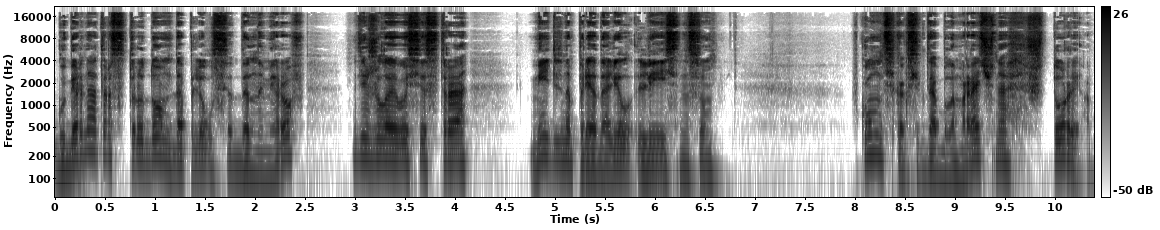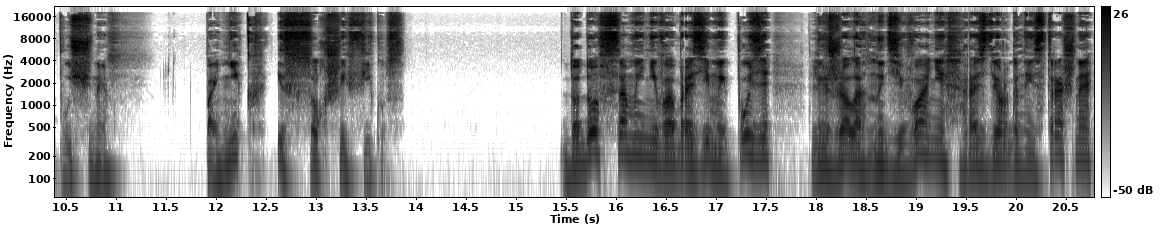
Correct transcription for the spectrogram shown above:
Губернатор с трудом доплелся до номеров, где жила его сестра, — медленно преодолел лестницу. В комнате, как всегда, было мрачно, шторы опущены. Паник и ссохший фикус. Додо в самой невообразимой позе лежала на диване, раздерганная и страшная,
